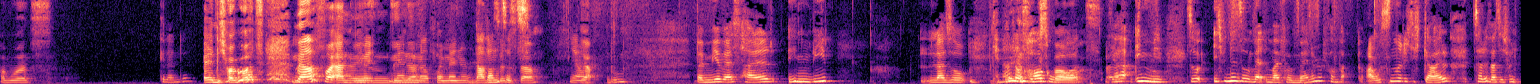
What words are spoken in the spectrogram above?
Hogwarts. Gelände? Äh, nicht Hogwarts. Malfoy Ma- anwesend. Man- Digga. Malfoy Manor. Dann Landsitz. sitzt da. Ja. Ja, du? Bei mir wäre es halt irgendwie. Also, keine Ahnung. Hogwarts. Ja, irgendwie. So, ich finde so Ma- Malfoy Manor von außen richtig geil. Ist halt, was ich von,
